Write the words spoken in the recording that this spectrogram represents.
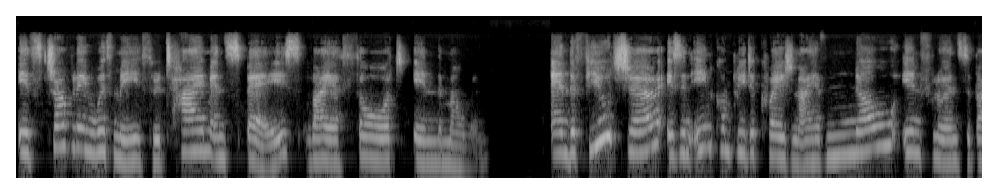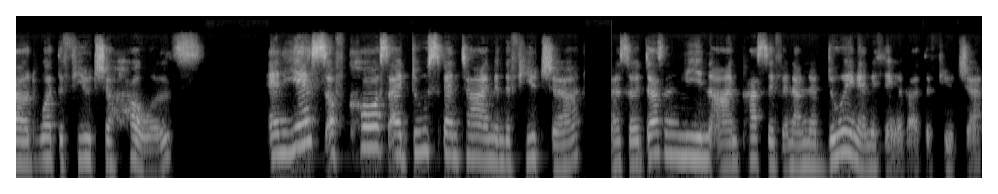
it's traveling with me through time and space via thought in the moment. And the future is an incomplete equation. I have no influence about what the future holds. And yes, of course, I do spend time in the future, so it doesn't mean I'm passive and I'm not doing anything about the future.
